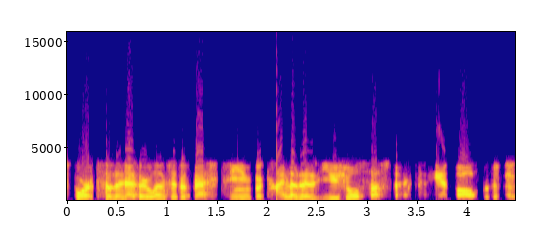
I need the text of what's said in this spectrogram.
sport, so the Netherlands are the best team, but kind of the usual suspects in handball, sort of the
